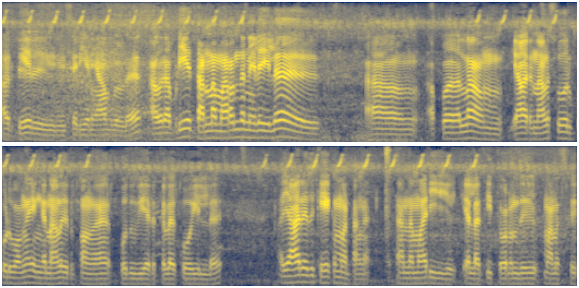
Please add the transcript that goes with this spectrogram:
அவர் பேர் சரியான ஞாபகம் இல்லை. அவர் அப்படியே தன்னை மறந்த நிலையில் அப்போல்லாம் யாருனாலும் சோறு போடுவாங்க எங்கேனாலும் இருப்பாங்க பொது இடத்துல கோயிலில். யாரும் எதுவும் கேட்க மாட்டாங்க. அந்த மாதிரி எல்லாத்தையும் திறந்து மனசு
